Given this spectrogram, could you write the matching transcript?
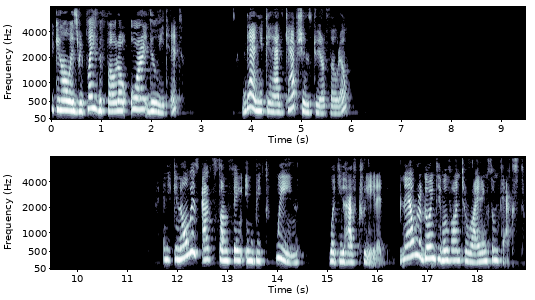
You can always replace the photo or delete it. Then you can add captions to your photo. And you can always add something in between what you have created. Now we're going to move on to writing some text.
